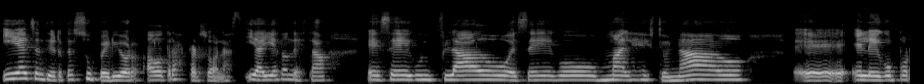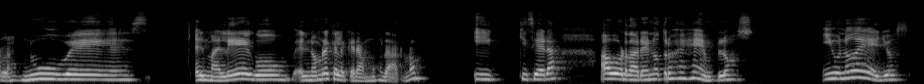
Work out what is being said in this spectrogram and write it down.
y el sentirte superior a otras personas. Y ahí es donde está ese ego inflado, ese ego mal gestionado, eh, el ego por las nubes, el mal ego, el nombre que le queramos dar, ¿no? Y quisiera abordar en otros ejemplos, y uno de ellos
